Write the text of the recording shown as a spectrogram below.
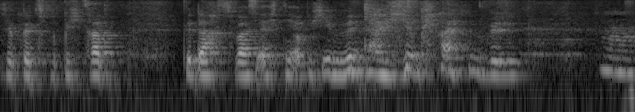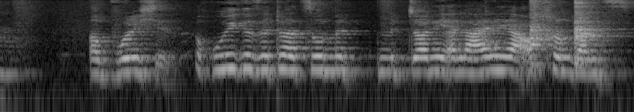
Ich habe jetzt wirklich gerade gedacht, ich weiß echt nicht, ob ich im Winter hier bleiben will. Hm. Obwohl ich ruhige Situationen mit, mit Johnny alleine ja auch schon ganz,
